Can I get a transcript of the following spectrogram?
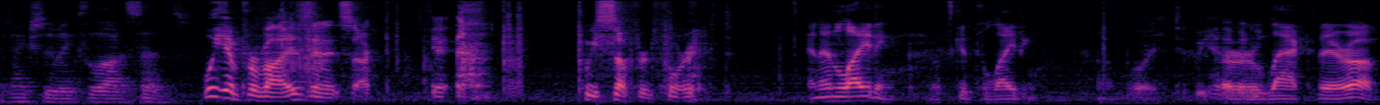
It actually makes a lot of sense. We improvised and it sucked. Yeah. we suffered for it. And then lighting. Let's get to lighting. Oh boy. Did we have or any? lack thereof.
